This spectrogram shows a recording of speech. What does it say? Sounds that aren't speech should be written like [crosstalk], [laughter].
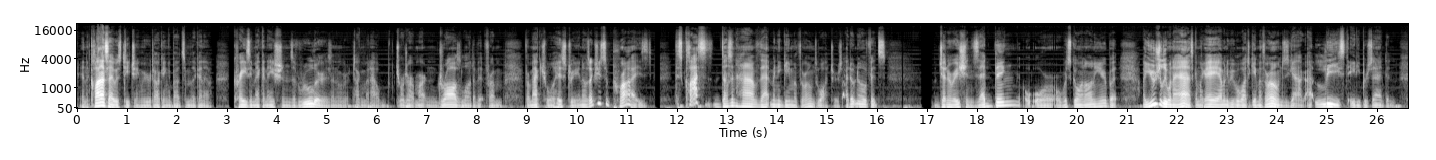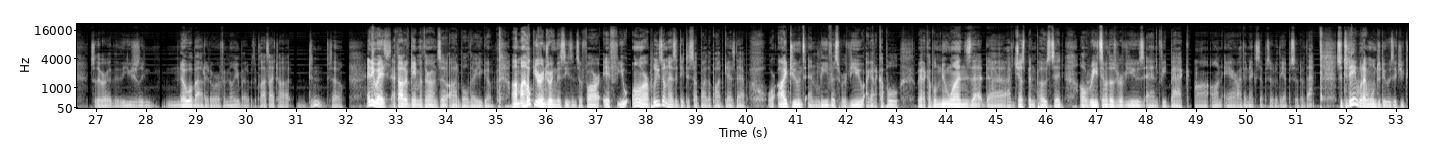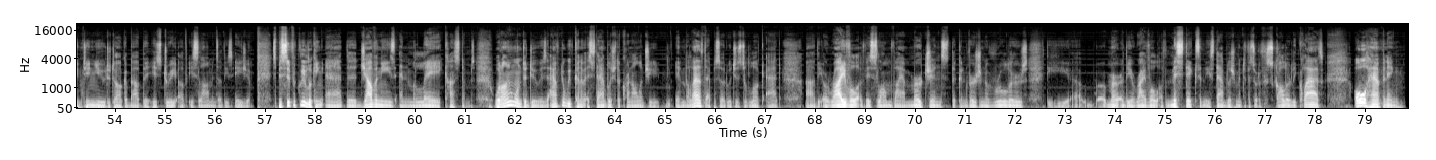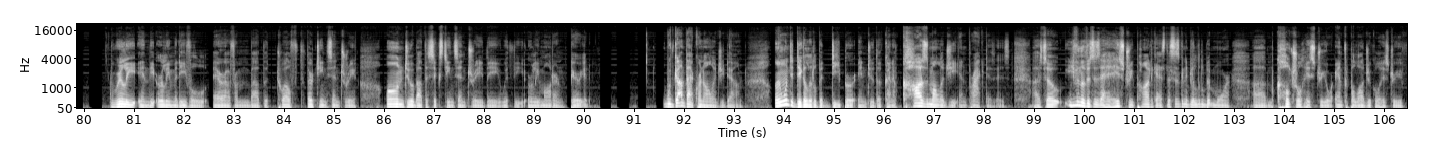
in the class I was teaching. We were talking about some of the kind of crazy machinations of rulers, and we were talking about how George R. R. Martin draws a lot of it from from actual history. And I was actually surprised. This class doesn't have that many Game of Thrones watchers. I don't know if it's Generation Z thing or or what's going on here, but I usually when I ask, I'm like, hey, how many people watch Game of Thrones? Yeah, at least eighty percent, and so they were they usually know about it or are familiar about it, but the class I taught didn't. So, anyways, I thought of Game of Thrones uh, Audible. There you go. Um, I hope you're enjoying this season so far. If you are, please don't hesitate to stop by the podcast app or iTunes and leave us a review. I got a couple. We got a couple new ones that uh, have just been posted. I'll read some of those reviews and feedback uh, on air, either next episode or the episode of that. So today, what I want to do is actually continue to talk about the history of Islam in Southeast Asia, specifically looking at the Javanese and Malay customs. What I want to do is, after we've kind of established the chronology in the last episode, which is to look at uh, the arrival of Islam via merchants, the conversion of rulers, the uh, mer- the arrival of mystics, and the establishment of a sort of scholarly class, all happening really in the early medieval era from about the 12th 13th century on to about the 16th century the with the early modern period. We've got that chronology down I want to dig a little bit deeper into the kind of cosmology and practices. Uh, so, even though this is a history podcast, this is going to be a little bit more um, cultural history or anthropological history, if,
